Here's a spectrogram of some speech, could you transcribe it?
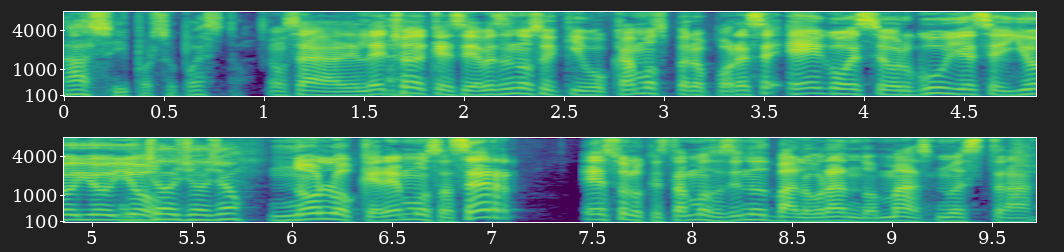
Ah, sí, por supuesto. O sea, el hecho de que si a veces nos equivocamos, pero por ese ego, ese orgullo, ese yo, yo, yo, yo, yo, yo. no lo queremos hacer, eso lo que estamos haciendo es valorando más nuestra,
